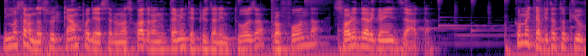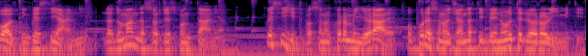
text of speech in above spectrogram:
dimostrando sul campo di essere una squadra nettamente più talentuosa, profonda, solida e organizzata. Come è capitato più volte in questi anni, la domanda sorge spontanea questi hit possono ancora migliorare, oppure sono già andati ben oltre i loro limiti.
